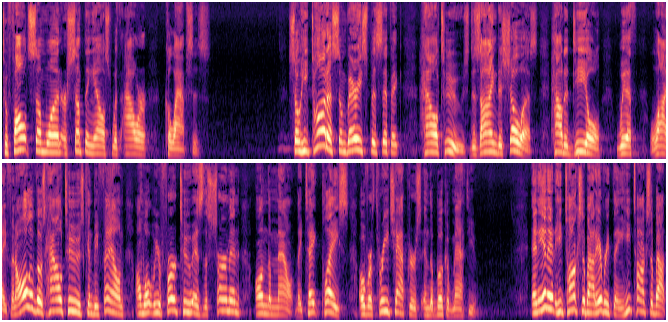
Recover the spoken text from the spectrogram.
to fault someone or something else with our collapses. So he taught us some very specific how to's designed to show us how to deal with life. And all of those how to's can be found on what we refer to as the Sermon on the Mount. They take place over three chapters in the book of Matthew. And in it, he talks about everything. He talks about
